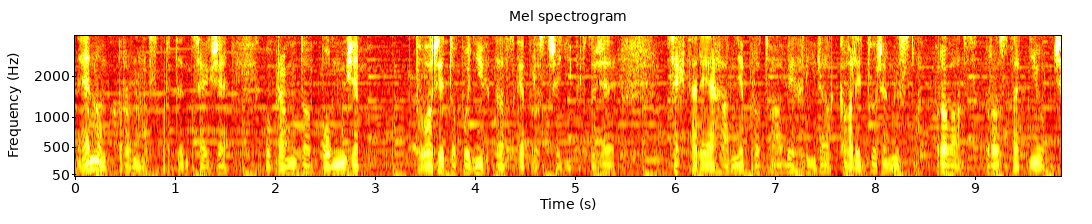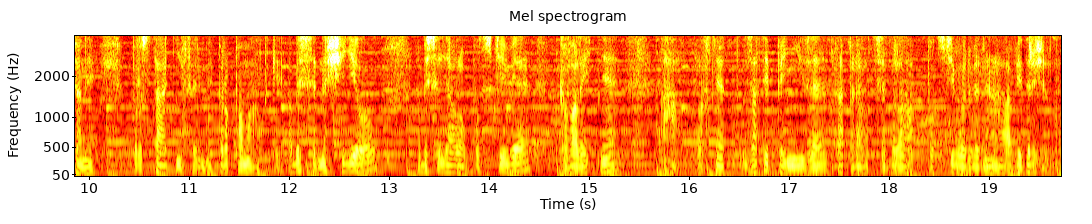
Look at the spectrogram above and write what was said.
nejenom pro nás, pro ten cech, že opravdu to pomůže tvořit to podnikatelské prostředí, protože cech tady je hlavně proto, aby hlídal kvalitu řemesla pro vás, pro ostatní občany, pro státní firmy, pro památky, aby se nešidilo, aby se dělalo poctivě, kvalitně a vlastně za ty peníze ta práce byla poctivě odvedená a vydržela.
